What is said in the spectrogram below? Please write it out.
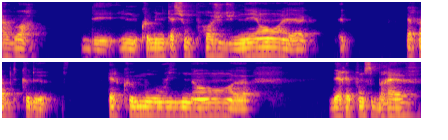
avoir des, une communication proche du néant et à capable que de quelques mots oui, non, euh, des réponses brèves,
